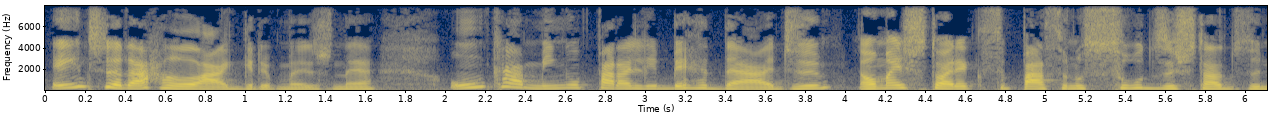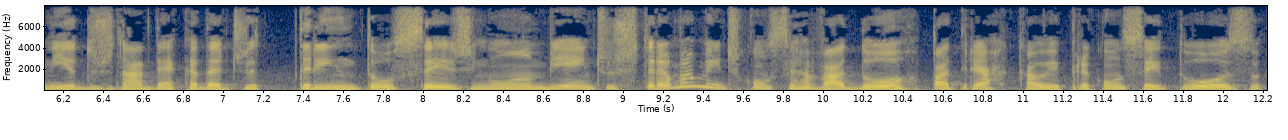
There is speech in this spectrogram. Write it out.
em tirar lágrimas, né? Um Caminho para a Liberdade é uma história que se passa no sul dos Estados Unidos na década de 30, ou seja, em um ambiente extremamente conservador, patriarcal e preconceituoso.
